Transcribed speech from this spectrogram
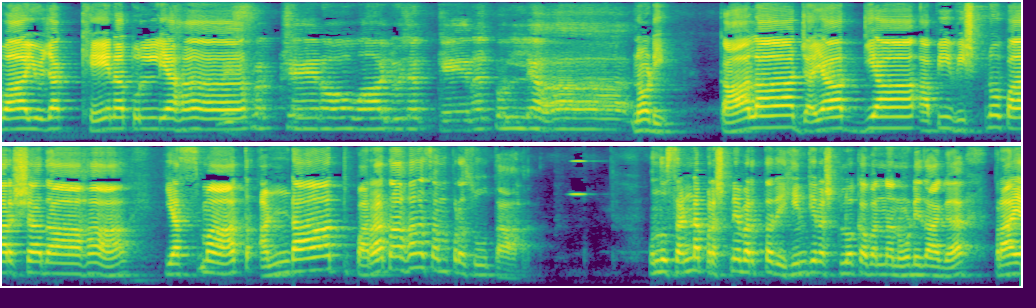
ವಾಯುಜಖೇನ ತುಲ್ಯ विश्वक्षेणो वायुजक्केन तुल्यः ನೋಡಿ ಕಾಲಾ ಜಯಾದ್ಯಾ ಅಪಿ ವಿಷ್ಣು ಪಾರ್ಷದಾ ಯಸ್ಮಾತ್ ಅಂಡಾತ್ ಪರತಃ ಸಂಪ್ರಸೂತಾ ಒಂದು ಸಣ್ಣ ಪ್ರಶ್ನೆ ಬರ್ತದೆ ಹಿಂದಿನ ಶ್ಲೋಕವನ್ನು ನೋಡಿದಾಗ ಪ್ರಾಯ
